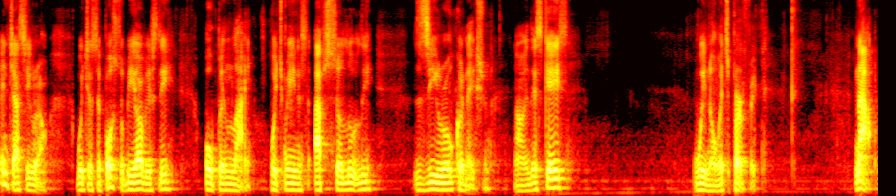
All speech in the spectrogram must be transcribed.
and chassis ground, which is supposed to be obviously open line, which means absolutely zero connection. Now in this case, we know it's perfect. Now,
